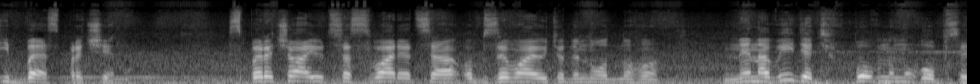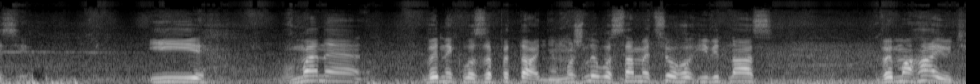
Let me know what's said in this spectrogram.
і без причини. Сперечаються, сваряться, обзивають один одного, ненавидять в повному обсязі. І в мене виникло запитання: можливо, саме цього і від нас вимагають,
